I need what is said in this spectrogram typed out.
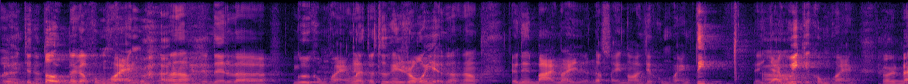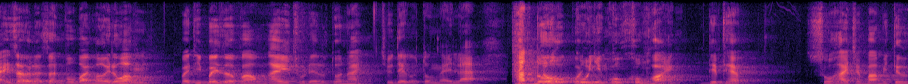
Bởi vì à, chính tôi cũng đang gặp khủng hoảng. Đó không cho nên là người khủng hoảng là ta thường hay rối vậy đó không? Cho nên bài này là phải nói về khủng hoảng tiếp để giải à. quyết cái khủng hoảng. Rồi nãy giờ là dẫn vô bài mới đúng không? Ừ. vậy thì bây giờ vào ngay chủ đề của tuần này. Chủ đề của tuần này là thách đố của, của những, cuộc khủng hoảng. hoảng. Tiếp theo số 234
